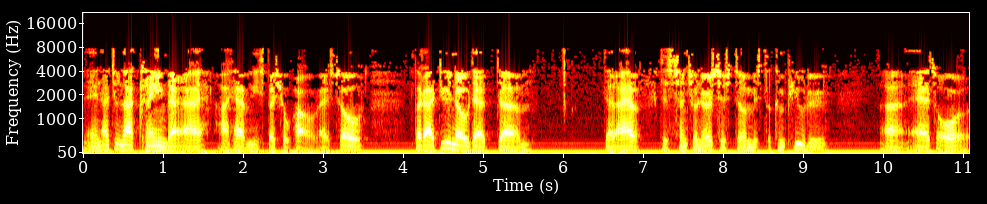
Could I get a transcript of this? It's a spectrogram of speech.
and I do not claim that I, I have any special power. Right? So, but I do know that um, that I have the central nervous system is the computer, uh, as all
